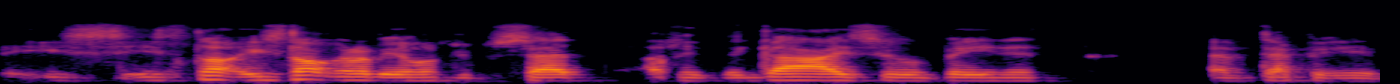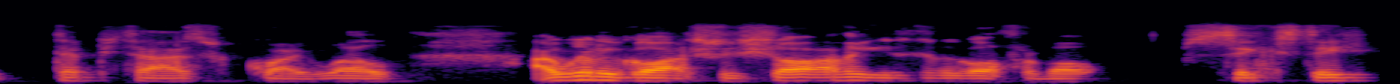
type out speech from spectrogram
He's he's not he's not going to be 100. percent I think the guys who have been in have deputy deputized quite well. I'm going to go actually short. I think he's going to go for about 60.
